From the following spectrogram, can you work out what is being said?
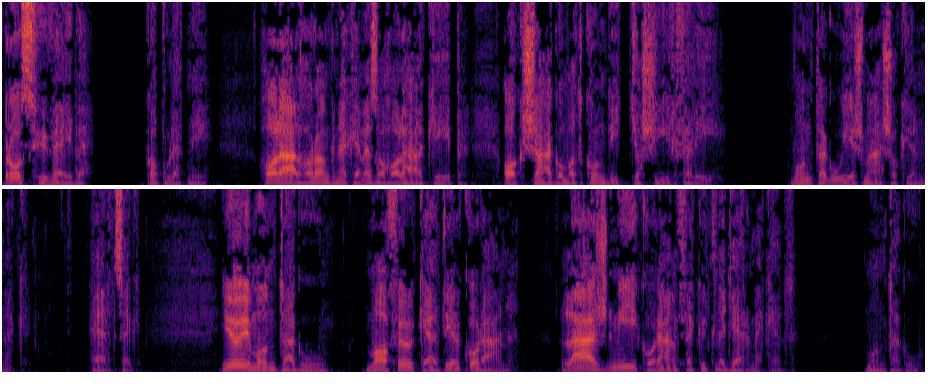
rossz hüvelybe. Kapuletné. Halálharang nekem ez a halálkép, akságomat kondítja sír felé. Montagú és mások jönnek. Herceg. Jöjj, Montagú, ma fölkeltél korán. Lásd, mi korán feküdt le gyermeked. Montagú.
